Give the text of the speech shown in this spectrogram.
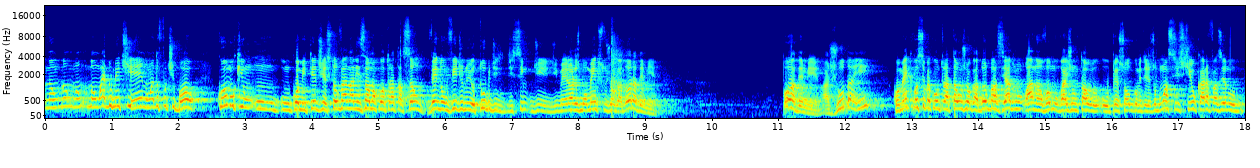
não, não, não, não é do métier, não é do futebol. Como que um, um, um, comitê de gestão vai analisar uma contratação vendo um vídeo no YouTube de, de, de, melhores momentos do jogador, Ademir? Pô, Ademir, ajuda aí. Como é que você vai contratar um jogador baseado no. Ah, não, vamos, vai juntar o, o pessoal do comitê de gestão, vamos assistir o cara fazendo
